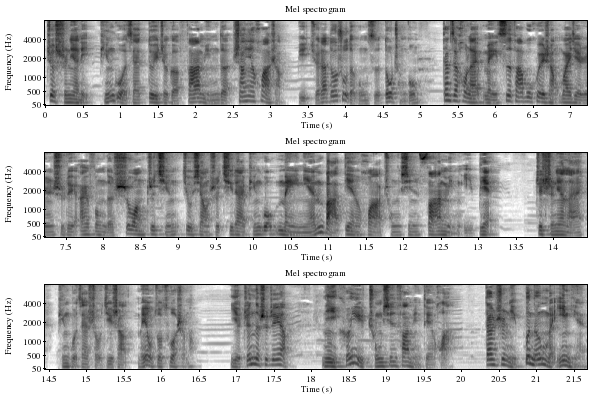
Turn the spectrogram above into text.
这十年里，苹果在对这个发明的商业化上，比绝大多数的公司都成功。但在后来每次发布会上，外界人士对 iPhone 的失望之情，就像是期待苹果每年把电话重新发明一遍。这十年来，苹果在手机上没有做错什么，也真的是这样。你可以重新发明电话，但是你不能每一年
